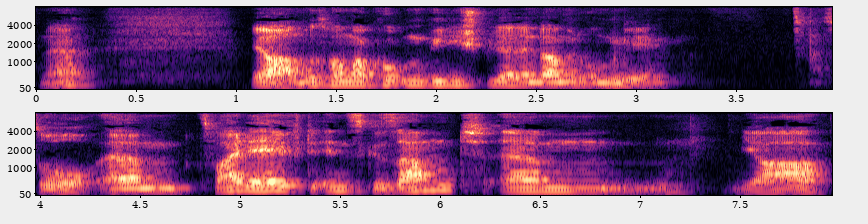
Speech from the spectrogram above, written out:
Ne? Ja, muss man mal gucken, wie die Spieler denn damit umgehen. So, ähm, zweite Hälfte insgesamt, ähm, ja,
